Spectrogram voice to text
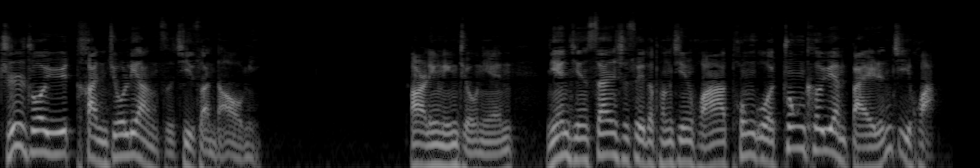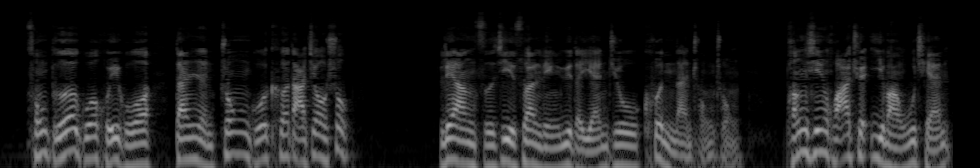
执着于探究量子计算的奥秘。二零零九年，年仅三十岁的彭新华通过中科院百人计划，从德国回国担任中国科大教授。量子计算领域的研究困难重重，彭新华却一往无前，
